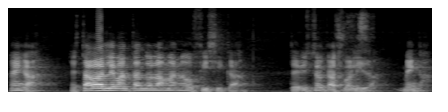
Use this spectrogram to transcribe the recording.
Venga, estabas levantando la mano física. Te he visto de casualidad. Venga.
